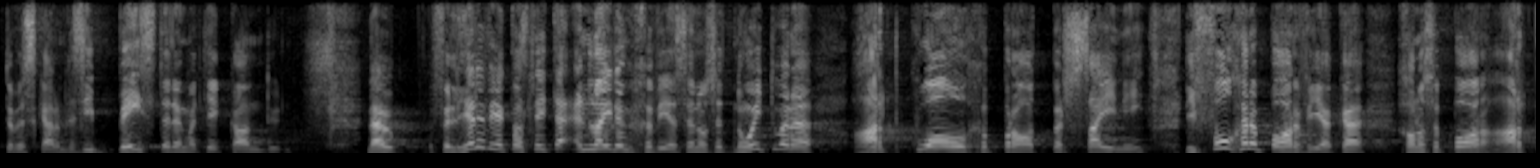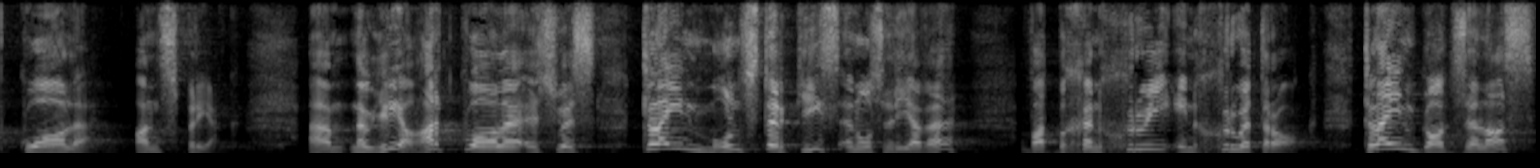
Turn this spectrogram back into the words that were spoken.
te beskerm. Dis die beste ding wat jy kan doen. Nou, verlede week was net 'n inleiding geweest en ons het nooit oor 'n hartkwaal gepraat per se nie. Die volgende paar weke gaan ons 'n paar hartkwale aanspreek. Ehm um, nou hierdie hartkwale is soos klein monstertjies in ons lewe wat begin groei en groot raak. Klein Godzillas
